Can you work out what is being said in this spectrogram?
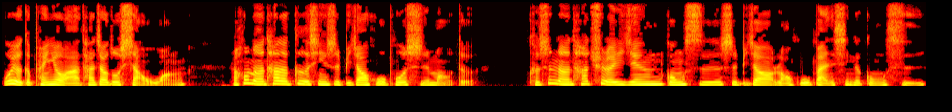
我有个朋友啊，他叫做小王，然后呢，他的个性是比较活泼时髦的。可是呢，他去了一间公司是比较老古板型的公司，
